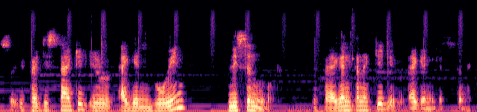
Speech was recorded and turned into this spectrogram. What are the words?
so if i disconnect it it will again go in listen mode. If i again connect it it will again get connected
